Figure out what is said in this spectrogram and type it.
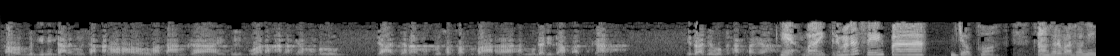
Kalau begini caranya misalkan orang-orang rumah tangga, ibu-ibu anak-anak yang perlu jajan, mau perlu satu barang, kan mudah didapatkan. Itu aja bu pesan saya. Ya, baik. Terima kasih Pak Joko. Selamat sore Pak Sony.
